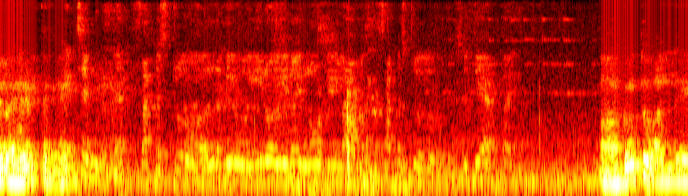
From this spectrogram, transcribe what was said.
ಎಲ್ಲ ಹೇಳ್ತೀನಿ. ಸಾಕಷ್ಟು ಅಂದ್ರೆ ನೀವು ಹೀರೋ ಹೀರೋಯಿನ್ ನೋಡಿಲ್ಲ ಸಾಕಷ್ಟು ಸುದ್ದಿ ಆಗ್ತಾ ಇದೆ. ಗೊತ್ತು ಅಲ್ಲಿ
